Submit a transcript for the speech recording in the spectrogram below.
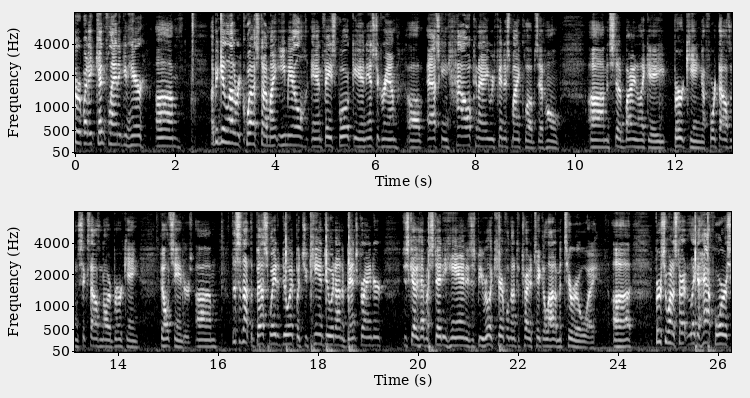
everybody, Ken Flanigan here. Um, I've been getting a lot of requests on my email and Facebook and Instagram uh, asking how can I refinish my clubs at home um, instead of buying like a Burr King, a $4,000, $6,000 Burr King belt sanders. Um, this is not the best way to do it, but you can do it on a bench grinder. You just got to have a steady hand and just be really careful not to try to take a lot of material away. Uh, first you want to start like a half horse,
